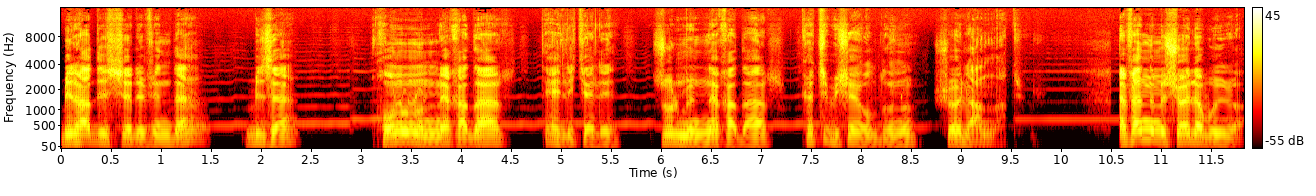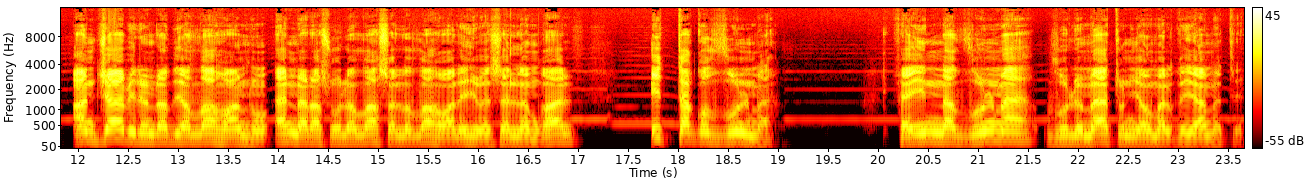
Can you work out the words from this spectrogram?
bir hadis-i şerifinde bize konunun ne kadar tehlikeli, zulmün ne kadar kötü bir şey olduğunu şöyle anlatıyor. Efendimiz şöyle buyuruyor. An Cabir'in radıyallahu anhu enne Resulullah sallallahu aleyhi ve sellem gal İnne zulme zulümatun yevmel kıyameti.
